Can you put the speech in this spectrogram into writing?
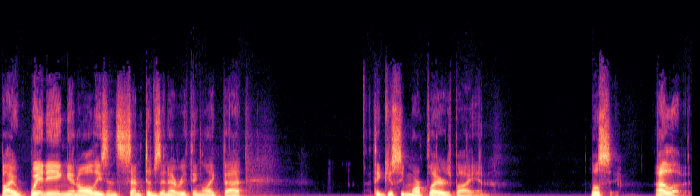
by winning and all these incentives and everything like that. I think you'll see more players buy in. We'll see. I love it.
